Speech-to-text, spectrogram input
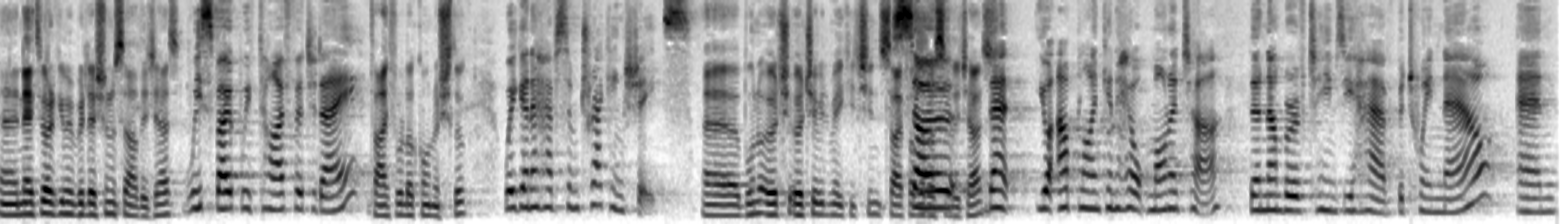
E, Network 21'le şunu sağlayacağız. we spoke with Typha today. Tayfur'la konuştuk. We're going to have some tracking sheets. E, bunu ölç ölçebilmek için sayfalar so hazırlayacağız. that your upline can help monitor the number of teams you have between now and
